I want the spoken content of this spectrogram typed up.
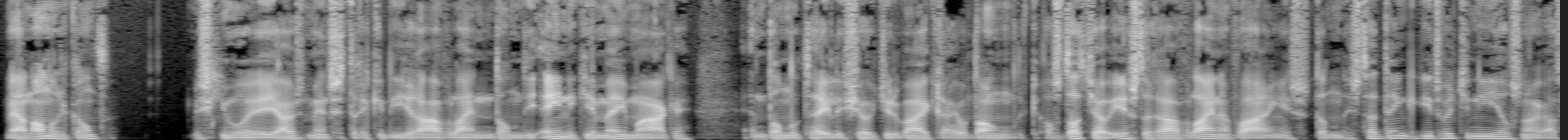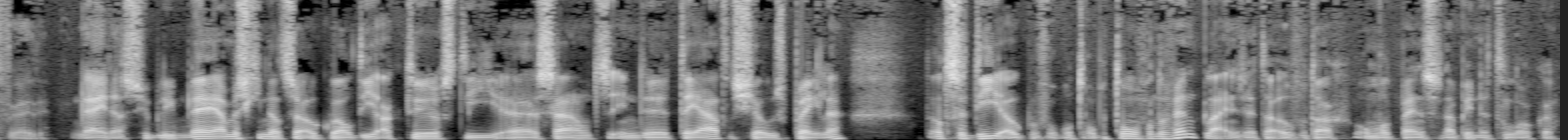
Maar aan de andere kant, misschien wil je juist mensen trekken die Ravelijn dan die ene keer meemaken. En dan het hele showtje erbij krijgen. Want dan, als dat jouw eerste Ravelijn ervaring is, dan is dat denk ik iets wat je niet heel snel gaat vergeten. Nee, dat is subliem. Nee, ja, misschien dat ze ook wel die acteurs die eh, s s'avonds in de theatershow spelen... dat ze die ook bijvoorbeeld op het Ton van de Ventplein zetten overdag... om wat mensen naar binnen te lokken.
